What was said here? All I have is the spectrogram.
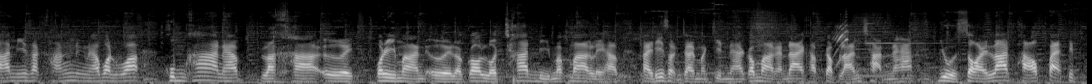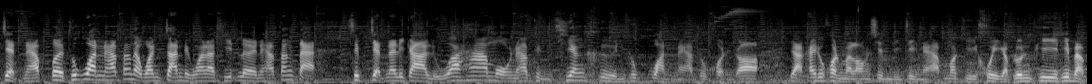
ร้านนี้สักครั้งหนึ่งนะครับบอลว่าคุ้มค่านะครับ ราคาเอ่ยปริมาณเอ่ยแล้วก็รสชาติดีมากๆเลยครับ ใครที่สนใจมากินนะฮะก็มากันได้ครับกับร้านฉันนะฮะอยู่ซอยลาดพร้าว 87 นะครับ เปิดทุกวันนะครับ ตั้งแต่วันจันทร์ถึงวันอาทิตย์เลยนะครับ ตั้งแต่ 17 นาฬิกาหรือว่า 5 โมงนะครับถึงเที่ยงคืนทุกวันนะครับ ทุกคนก็ อยากให้ทุกคนมาลองชิมจริงๆนะครับ เมื่อกี้คุยกับรุ่นพี่ที่แบบ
